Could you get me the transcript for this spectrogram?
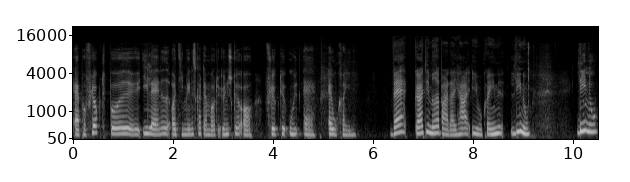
er på flugt, både øh, i landet og de mennesker, der måtte ønske at flygte ud af, af Ukraine. Hvad gør de medarbejdere, I har i Ukraine lige nu? Lige nu,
